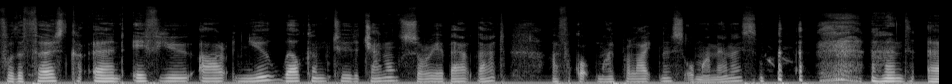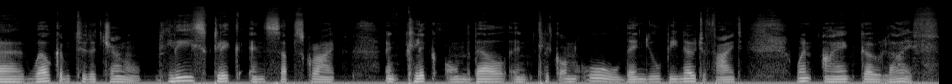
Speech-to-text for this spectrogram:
For the first, and if you are new, welcome to the channel. Sorry about that. I forgot my politeness or my manners. and uh, welcome to the channel. Please click and subscribe and click on the bell and click on all. Then you'll be notified when I go live.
